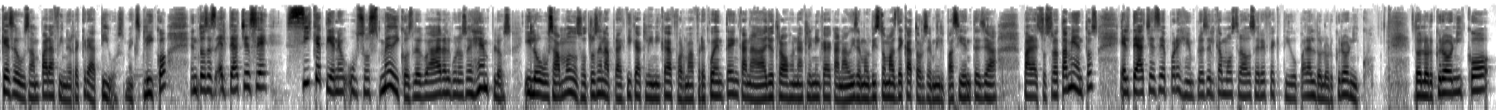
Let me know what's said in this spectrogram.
que se usan para fines recreativos, ¿me explico? Entonces, el THC sí que tiene usos médicos, les voy a dar algunos ejemplos, y lo usamos nosotros en la práctica clínica de forma frecuente. En Canadá yo trabajo en una clínica de cannabis, hemos visto más de 14 mil pacientes ya para estos tratamientos. El THC, por ejemplo, es el que ha mostrado ser efectivo para el dolor crónico. Dolor crónico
